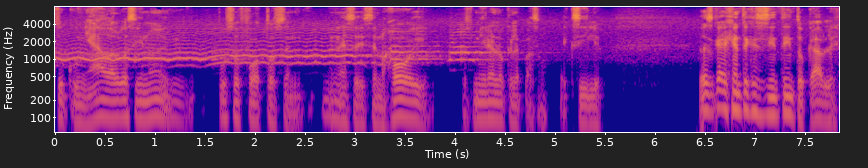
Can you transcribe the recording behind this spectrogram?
Su cuñado, algo así, ¿no? puso fotos en, en, ese y se enojó y pues mira lo que le pasó, exilio. Es que hay gente que se siente intocable,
